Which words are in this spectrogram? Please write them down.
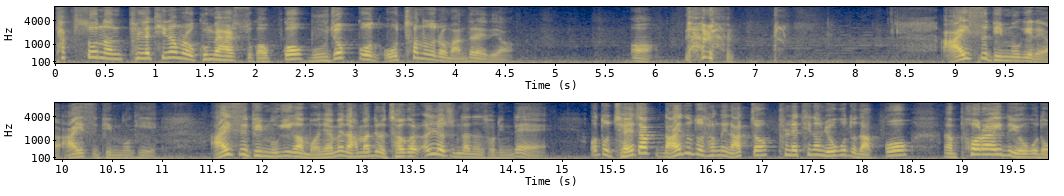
탁소는 플래티넘으로 구매할 수가 없고 무조건 5천원으로 만들어야 돼요. 어. 아이스 빗무기래요. 아이스 빗무기. 아이스빔 무기가 뭐냐면 한마디로 적을 얼려준다는 소린데 어, 또 제작 난이도도 상당히 낮죠? 플래티넘 요구도 낮고 퍼라이드 요구도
